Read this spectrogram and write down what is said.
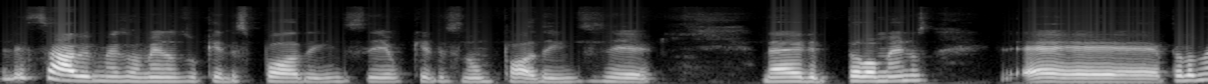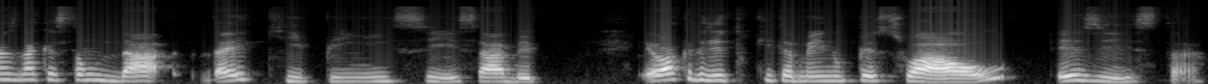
Eles sabem mais ou menos o que eles podem dizer, o que eles não podem dizer, né, ele, pelo menos é, pelo menos na questão da, da equipe em si, sabe? Eu acredito que também no pessoal exista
